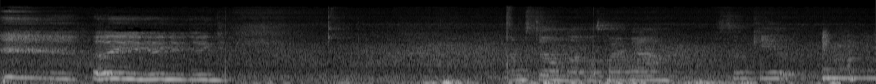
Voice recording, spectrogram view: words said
I'm still in love with my fam. So cute.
